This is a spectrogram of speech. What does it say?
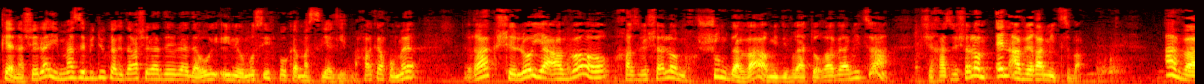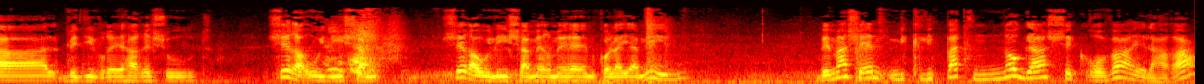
כן, השאלה היא מה זה בדיוק ההגדרה של הדלא ידע. הנה, הוא מוסיף פה כמה סייגים. אחר כך הוא אומר, רק שלא יעבור, חס ושלום, שום דבר מדברי התורה והמצווה, שחס ושלום אין עבירה מצווה. אבל בדברי הרשות, שראוי להישמר, שראוי להישמר מהם כל הימים, במה שהם מקליפת נוגה שקרובה אל הרע.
